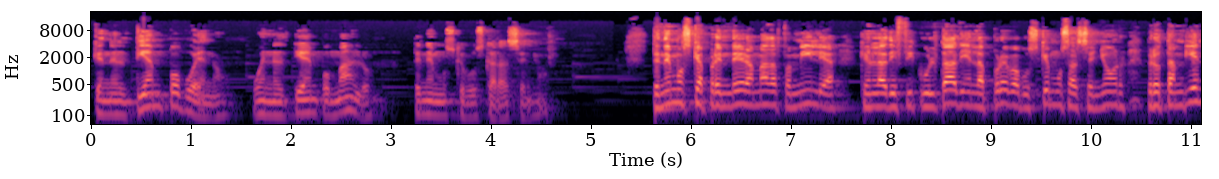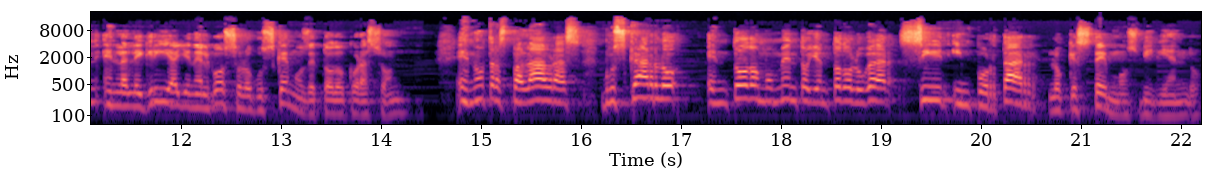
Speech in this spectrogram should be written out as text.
que en el tiempo bueno o en el tiempo malo tenemos que buscar al Señor. Tenemos que aprender, amada familia, que en la dificultad y en la prueba busquemos al Señor, pero también en la alegría y en el gozo lo busquemos de todo corazón. En otras palabras, buscarlo en todo momento y en todo lugar sin importar lo que estemos viviendo.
